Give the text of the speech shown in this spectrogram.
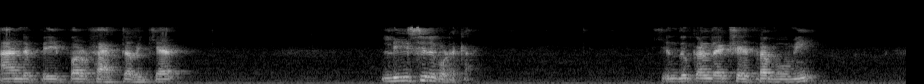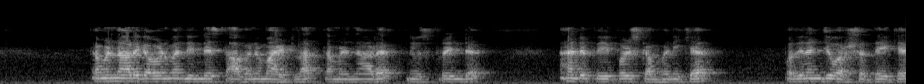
and paper ഫാക്ടറിക്ക് ലീസിന് കൊടുക്കാം. ഹിന്ദുക്കളുടെ ക്ഷേത്രഭൂമി തമിഴ്നാട് ഗവൺമെന്റിന്റെ സ്ഥാപനമായിട്ടുള്ള Tamil Nadu news print and papers കമ്പനിക്ക് പതിനഞ്ച് വർഷത്തേക്ക്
